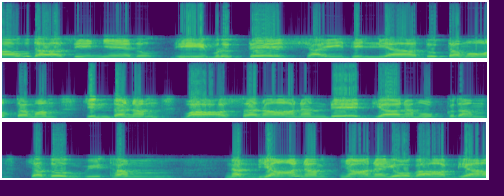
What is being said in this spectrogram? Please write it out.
औदासीन्येदु धीवृत्ते शैथिल्यादुत्तमोत्तमं चिन्तनं वासनानन्दे ध्यानमुक्तं चतुर्विधम् न ध्यानं ज्ञानयोगाभ्यां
